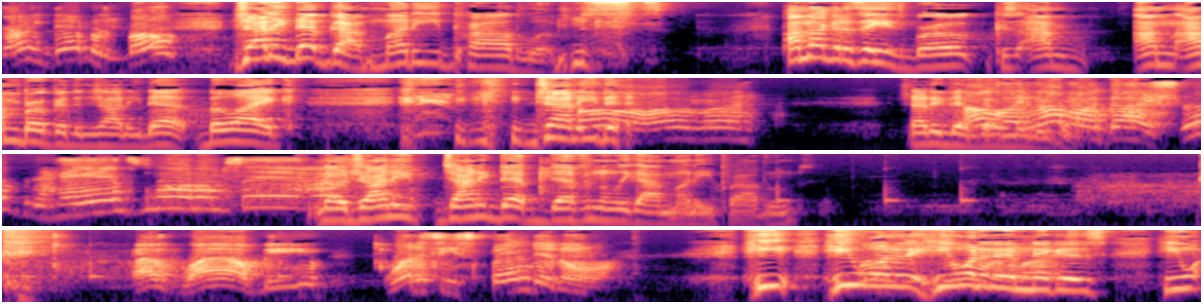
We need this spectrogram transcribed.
Johnny Depp is broke. Johnny Depp got money problems. I'm not gonna say he's broke because I'm I'm I'm broker than Johnny Depp, but like Johnny Oh, Depp, I Johnny Depp I was like, not my guy slipping hands. You know what I'm saying? How No, Johnny Johnny Depp definitely got money problems. That's wild, B. What does he spend it on? He he What wanted he he wanted them like- niggas. He I,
